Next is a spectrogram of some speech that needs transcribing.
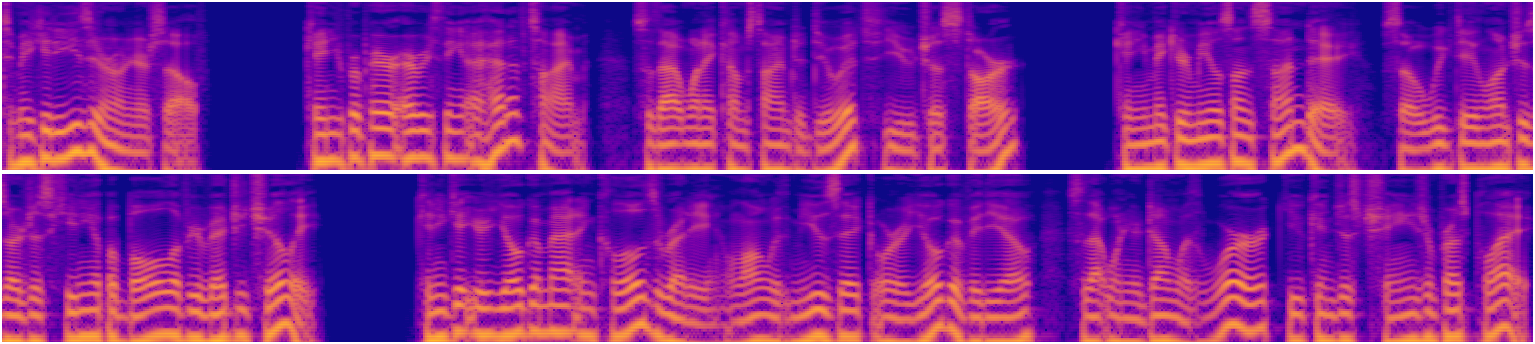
to make it easier on yourself. Can you prepare everything ahead of time so that when it comes time to do it, you just start? Can you make your meals on Sunday so weekday lunches are just heating up a bowl of your veggie chili? Can you get your yoga mat and clothes ready along with music or a yoga video so that when you're done with work, you can just change and press play?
